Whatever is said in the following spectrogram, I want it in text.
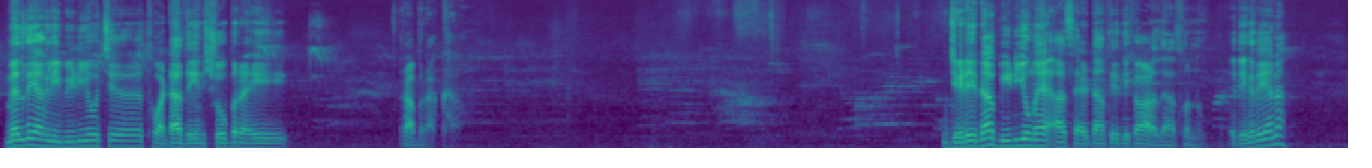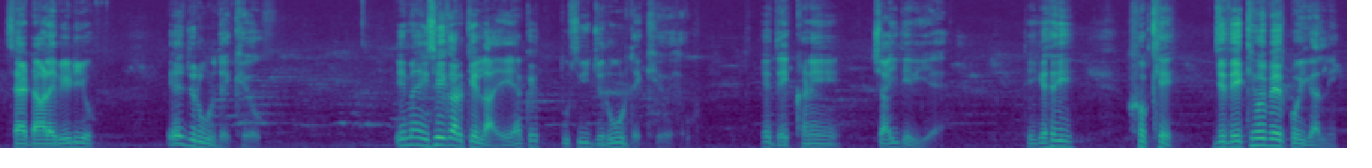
ਮਿਲਦੇ ਹਾਂ ਅਗਲੀ ਵੀਡੀਓ 'ਚ। ਤੁਹਾਡਾ ਦਿਨ ਸ਼ੁਭ ਰਹੇ। ਰੱਬ ਰਾਖਾ। ਜਿਹੜੇ ਨਾ ਵੀਡੀਓ ਮੈਂ ਆ ਸਾਈਡਾਂ ਤੇ ਦਿਖਾਲਦਾ ਤੁਹਾਨੂੰ, ਇਹ ਦਿਖਦੇ ਆ ਨਾ? ਸਾਈਡਾਂ ਵਾਲੇ ਵੀਡੀਓ ਇਹ ਜ਼ਰੂਰ ਦੇਖਿਓ। ਇਹ ਮੈਂ ਇਸੇ ਕਰਕੇ ਲਾਏ ਆ ਕਿ ਤੁਸੀਂ ਜ਼ਰੂਰ ਦੇਖਿਓ ਇਹ ਇਹ ਦੇਖਣੇ ਚਾਹੀਦੇ ਵੀ ਹੈ। ਠੀਕ ਹੈ ਜੀ? ਓਕੇ ਜੇ ਦੇਖਿਓ ਫਿਰ ਕੋਈ ਗੱਲ ਨਹੀਂ।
